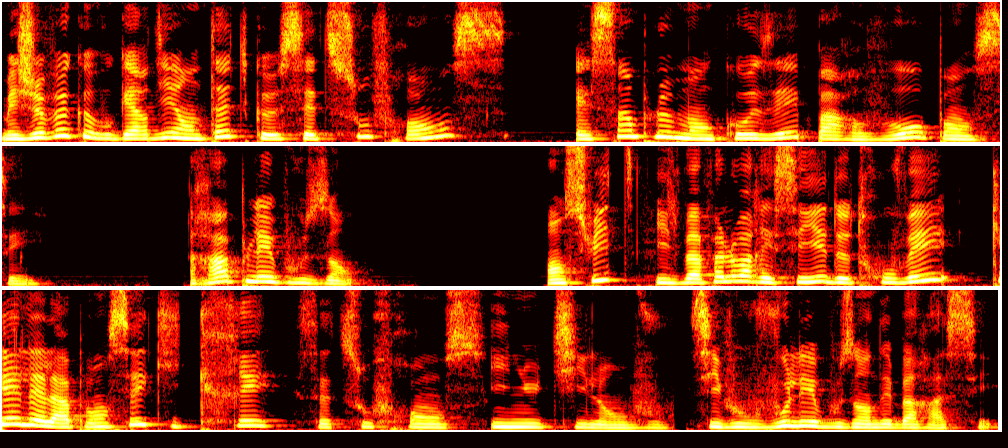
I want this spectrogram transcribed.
Mais je veux que vous gardiez en tête que cette souffrance est simplement causée par vos pensées. Rappelez-vous-en. Ensuite, il va falloir essayer de trouver quelle est la pensée qui crée cette souffrance inutile en vous, si vous voulez vous en débarrasser.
